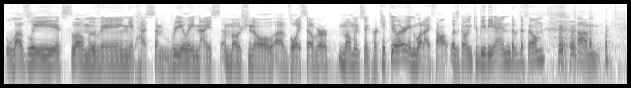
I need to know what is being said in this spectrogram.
lovely. It's slow moving. It has some really nice emotional uh, voiceover moments in particular in what I thought was going to be the end of the film. Um,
